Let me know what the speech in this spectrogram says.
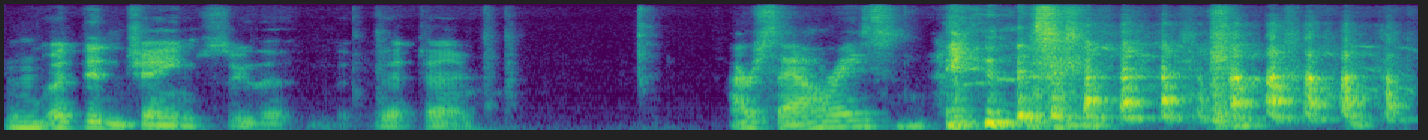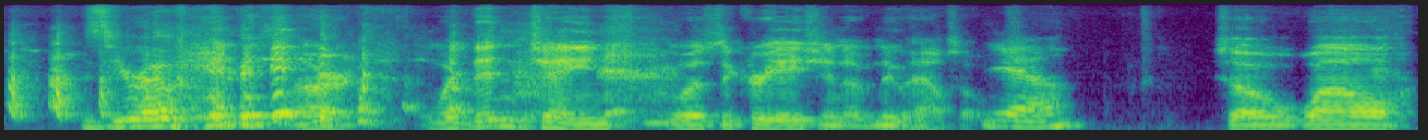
What didn't change through that that time? Our salaries. Zero. Our, what didn't change was the creation of new households. yeah. So while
